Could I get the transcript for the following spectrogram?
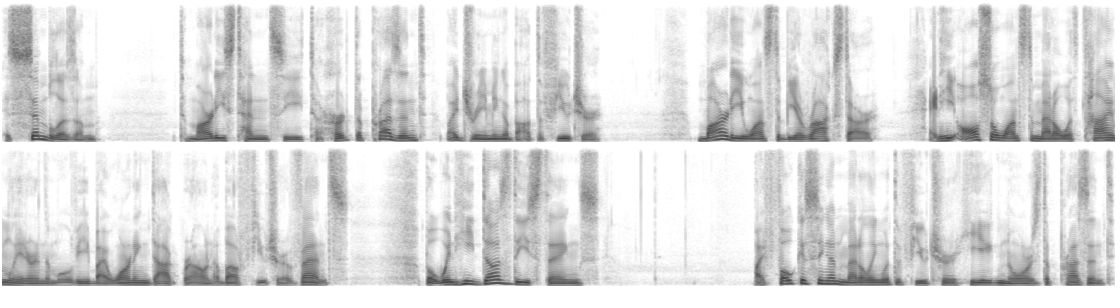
is symbolism to Marty's tendency to hurt the present by dreaming about the future. Marty wants to be a rock star, and he also wants to meddle with time later in the movie by warning Doc Brown about future events. But when he does these things, by focusing on meddling with the future, he ignores the present.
